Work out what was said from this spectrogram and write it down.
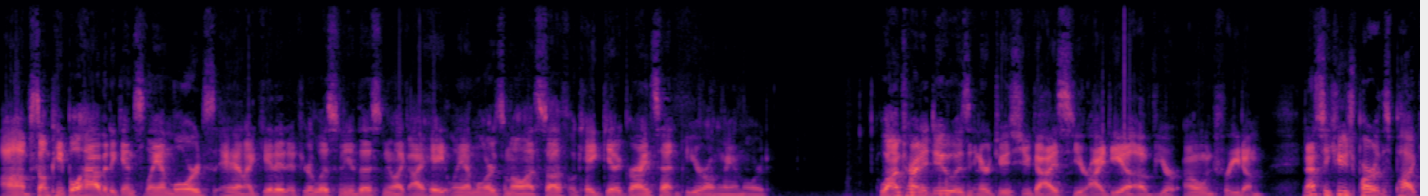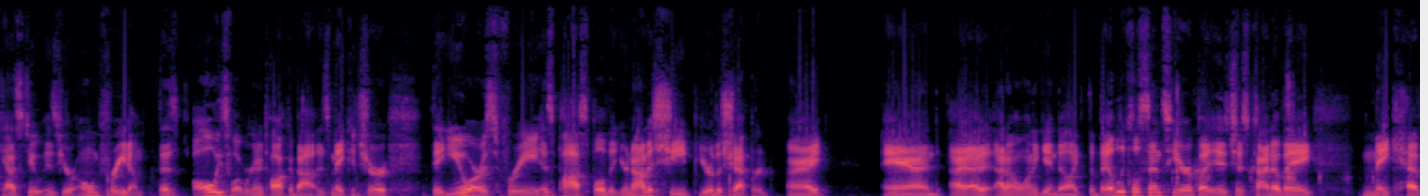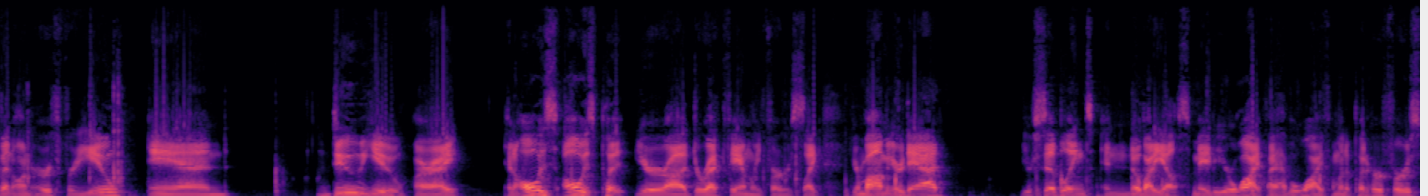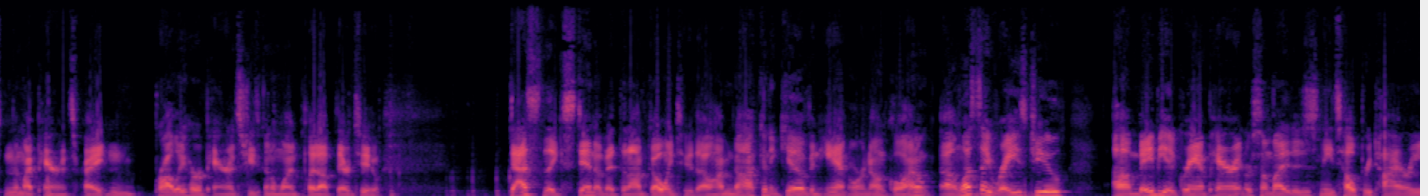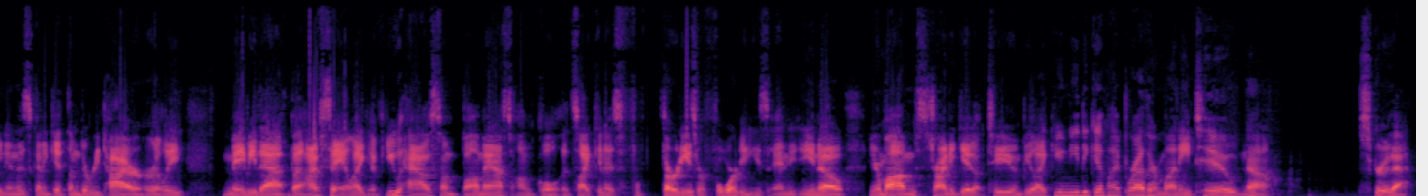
Um, some people have it against landlords, and I get it. If you're listening to this and you're like, I hate landlords and all that stuff, okay, get a grind set and be your own landlord. What I'm trying to do is introduce you guys to your idea of your own freedom. And that's a huge part of this podcast too, is your own freedom. That's always what we're going to talk about, is making sure that you are as free as possible, that you're not a sheep, you're the shepherd. All right. And I, I, I don't want to get into like the biblical sense here, but it's just kind of a make heaven on earth for you and do you, all right? And always, always put your uh, direct family first, like your mom and your dad, your siblings, and nobody else. Maybe your wife. I have a wife. I'm going to put her first, and then my parents, right? And probably her parents. She's going to want to put up there too. That's the extent of it that I'm going to, though. I'm not going to give an aunt or an uncle. I don't unless they raised you. Um, maybe a grandparent or somebody that just needs help retiring and it's going to get them to retire early maybe that. But I'm saying like if you have some bum ass uncle that's like in his 30s or 40s, and you know your mom's trying to get up to you and be like, you need to give my brother money too. No, screw that.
